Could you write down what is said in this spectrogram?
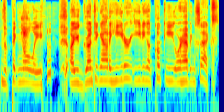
the pignoli, are you grunting out a heater, eating a cookie, or having sex?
